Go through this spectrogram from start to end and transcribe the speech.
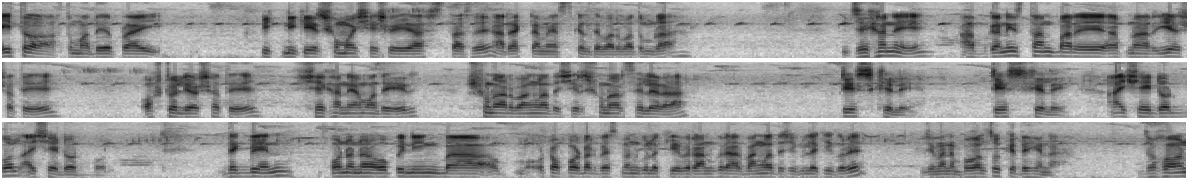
এই তো, তোমাদের প্রায় পিকনিকের সময় শেষ হয়ে আসতেছে, আর একটা ম্যাচ খেলতে পারবা তোমরা। যেখানে আফগানিস্তান পারে আপনার ইয়ের সাথে, অস্ট্রেলিয়ার সাথে, সেখানে আমাদের সোনার বাংলাদেশের সোনার ছেলেরা টেস্ট খেলে টেস্ট খেলে। আইসাই ডট বল আইসাই ডট বল দেখবেন, অন্যান্য ওপেনিং বা টপ অর্ডার ব্যাটসম্যানগুলো কীভাবে রান করে, আর বাংলাদেশ এগুলো কী করে? যে মানে বল চোখে দেখে না। যখন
